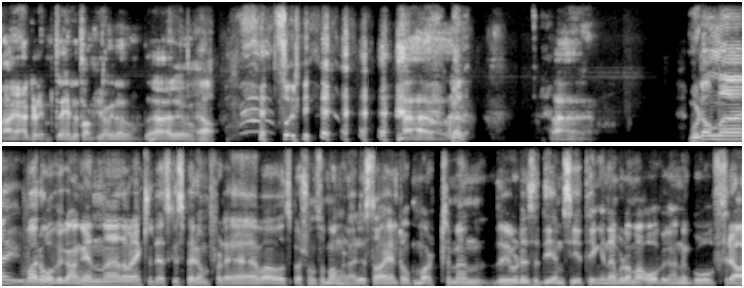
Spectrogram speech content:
Nei, jeg glemte hele tankegangen. Det er jo Ja, sorry. Men hvordan var overgangen? Det var egentlig det jeg skulle spørre om, for det var jo et spørsmål som mangla i stad, helt åpenbart. Men du gjorde disse DMC-tingene. Hvordan var overgangen å gå fra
